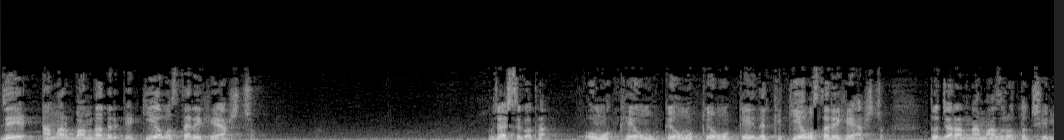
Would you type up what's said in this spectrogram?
যে, আমার বান্দাদেরকে কি অবস্থায় রেখে আসছো? বুঝে আসছে কথা? অমুককে অমুককে অমুককে অমুককে, এদেরকে কি অবস্থা রেখে আসছো? তো যারা নামাজরত ছিল,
